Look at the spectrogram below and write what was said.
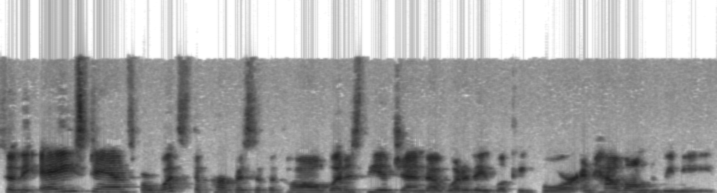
so the A stands for what's the purpose of the call? What is the agenda? What are they looking for? And how long do we need?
